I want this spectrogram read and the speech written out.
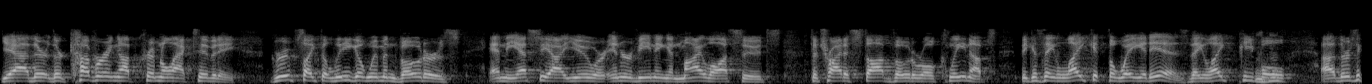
Yeah, they're, they're covering up criminal activity. Groups like the League of Women Voters and the SEIU are intervening in my lawsuits to try to stop voter roll cleanups because they like it the way it is. They like people. Mm -hmm. uh, there's a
